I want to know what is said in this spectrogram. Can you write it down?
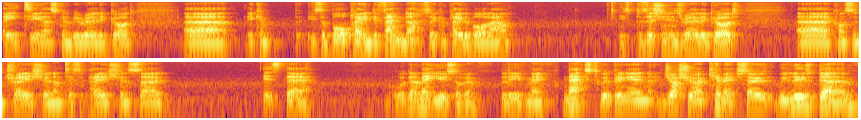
18. That's going to be really good. Uh, he can. He's a ball playing defender, so he can play the ball out. His position is really good. Uh, concentration, anticipation. So it's there. We're going to make use of him. Believe me. Next, we bring in Joshua Kimmich. So we lose Durm,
